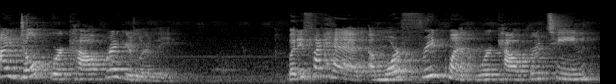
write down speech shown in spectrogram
I don't work out regularly. But if I had a more frequent workout routine,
